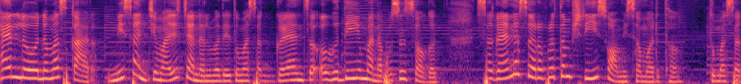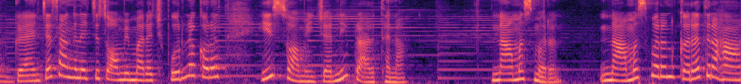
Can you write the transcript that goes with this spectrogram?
हॅलो नमस्कार. मी सांची माझ्या चॅनलमध्ये तुम्हा सगळ्यांचं अगदी मनापासून स्वागत. सगळ्यांना सर्वप्रथम श्री स्वामी समर्थ. तुम्हा सगळ्यांच्या चांगल्याचे स्वामी महाराज पूर्ण करत ही स्वामींचरणी प्रार्थना. नामस्मरण. नामस्मरण करत राहा.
